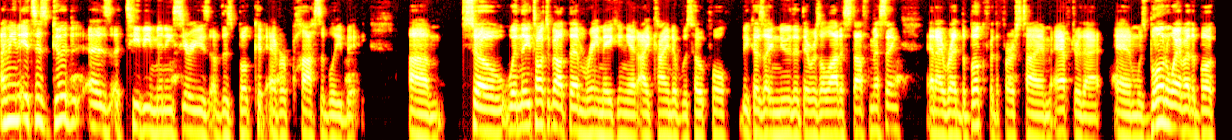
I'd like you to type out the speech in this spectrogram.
I mean, it's as good as a TV miniseries of this book could ever possibly be. Um, so when they talked about them remaking it, I kind of was hopeful because I knew that there was a lot of stuff missing. And I read the book for the first time after that and was blown away by the book.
